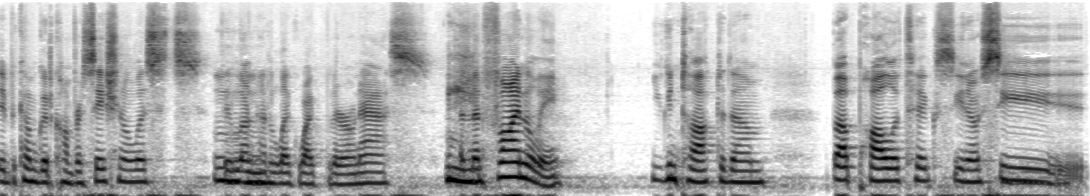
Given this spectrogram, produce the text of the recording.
They become good conversationalists. They learn how to like wipe their own ass. and then finally, you can talk to them about politics. You know, see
